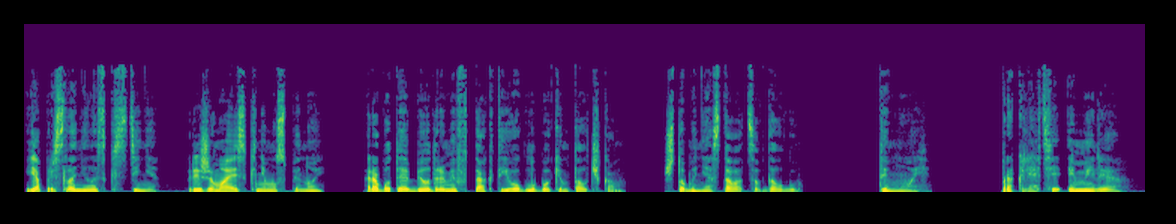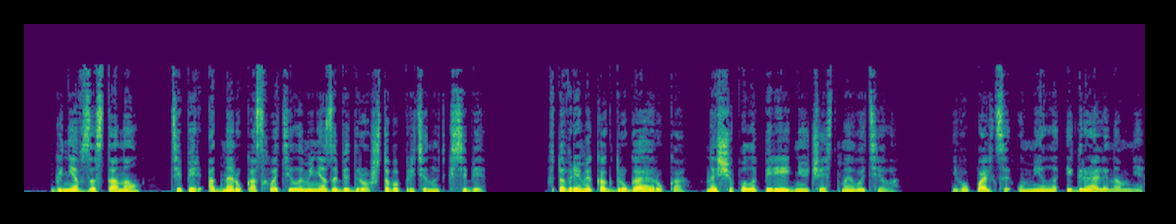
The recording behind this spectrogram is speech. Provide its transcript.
Я прислонилась к стене, прижимаясь к нему спиной, работая бедрами в такт его глубоким толчкам, чтобы не оставаться в долгу. Ты мой. Проклятие, Эмилия. Гнев застонал, теперь одна рука схватила меня за бедро, чтобы притянуть к себе, в то время как другая рука нащупала переднюю часть моего тела. Его пальцы умело играли на мне,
